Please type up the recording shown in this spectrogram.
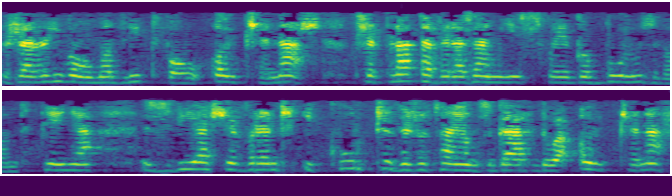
żarliwą modlitwą Ojcze Nasz przeplata wyrazami swojego bólu, zwątpienia, zwija się wręcz i kurczy, wyrzucając z gardła Ojcze Nasz,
